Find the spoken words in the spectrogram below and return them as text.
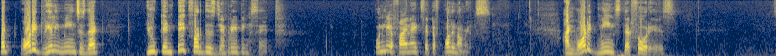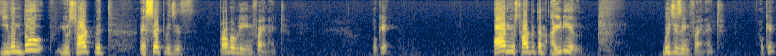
But what it really means is that you can take for this generating set only a finite set of polynomials. And what it means therefore is even though you start with a set which is probably infinite okay or you start with an ideal which is infinite okay?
